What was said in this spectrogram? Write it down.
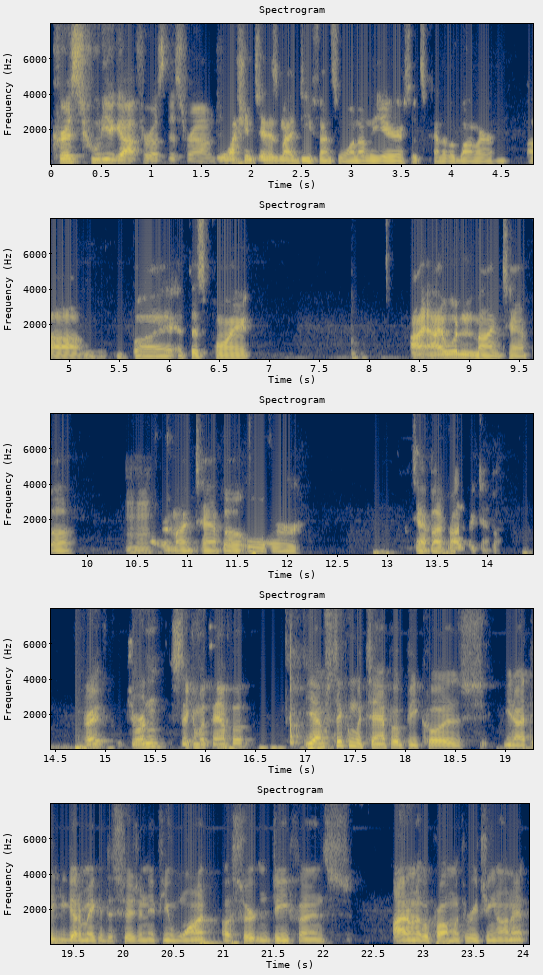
Chris, who do you got for us this round? Washington is my defense one on the year, so it's kind of a bummer. Um, but at this point, I, I wouldn't mind Tampa. Mm-hmm. I wouldn't mind Tampa or Tampa. I'd probably pick Tampa. All right, Jordan, sticking with Tampa. Yeah, I'm sticking with Tampa because you know I think you got to make a decision. If you want a certain defense, I don't have a problem with reaching on it.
